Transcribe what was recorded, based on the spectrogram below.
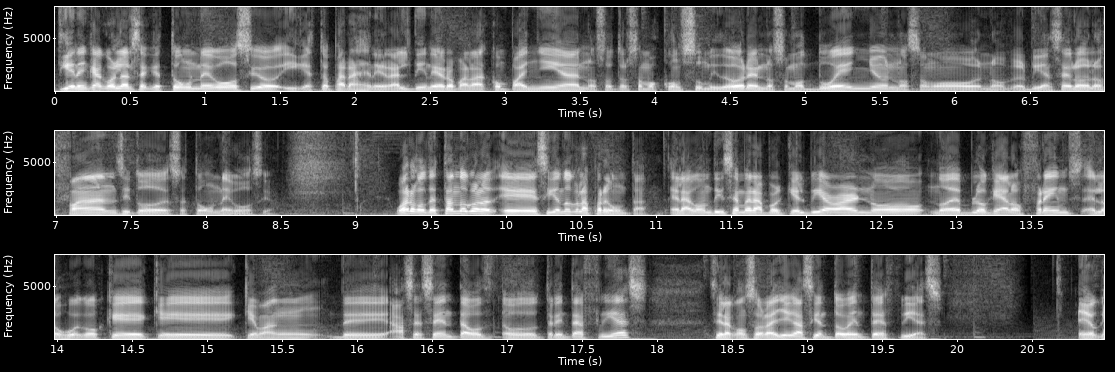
Tienen que acordarse que esto es un negocio y que esto es para generar dinero para las compañías. Nosotros somos consumidores, no somos dueños, no somos, no olvídense de los fans y todo eso. Esto es un negocio. Bueno, contestando eh, siguiendo con las preguntas. El Agón dice: Mira, ¿por qué el VRR no, desbloquea los frames en los juegos que, van de a 60 o, 30 FPS si la consola llega a 120 FPS? Eh, ok,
